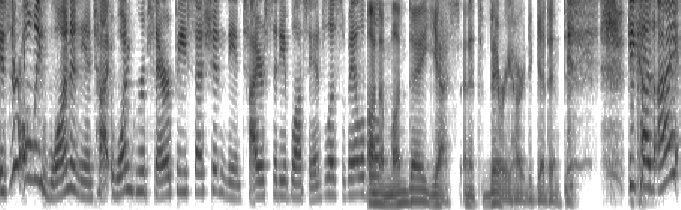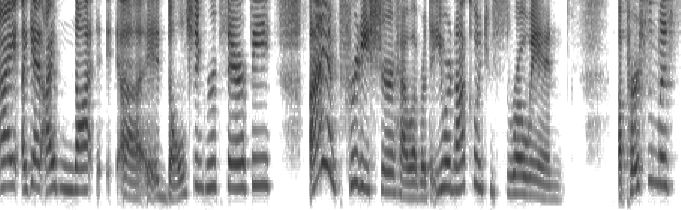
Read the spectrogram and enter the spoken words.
Is there only one in the entire one group therapy session in the entire city of Los Angeles available on a Monday? Yes, and it's very hard to get into because I, I again, I'm not uh, indulged in group therapy. I am pretty sure, however, that you are not going to throw in a person with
